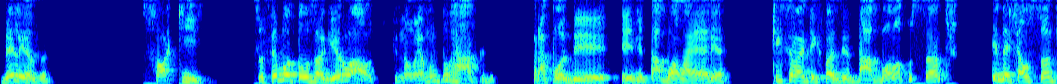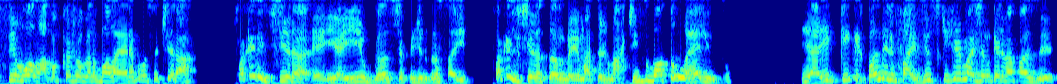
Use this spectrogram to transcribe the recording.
beleza. Só que, se você botou o zagueiro alto, que não é muito rápido, para poder evitar bola aérea, o que, que, você vai ter que fazer? Dar a bola pro Santos e deixar o Santos se enrolar para ficar jogando bola aérea para você tirar. Só que ele tira, e aí o Ganso tinha pedido para sair. Só que ele tira também o Matheus Martins e bota o Wellington. E aí, que, quando ele faz isso, o que, que eu imagino que ele vai fazer?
